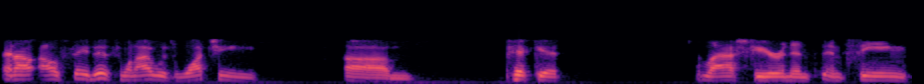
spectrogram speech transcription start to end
And I'll, I'll say this: when I was watching um, Pickett last year, and then and seeing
